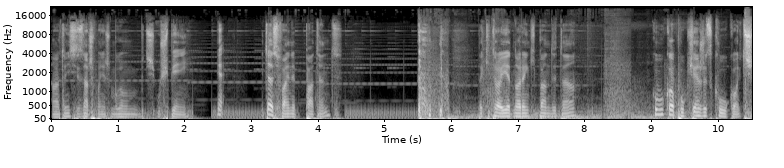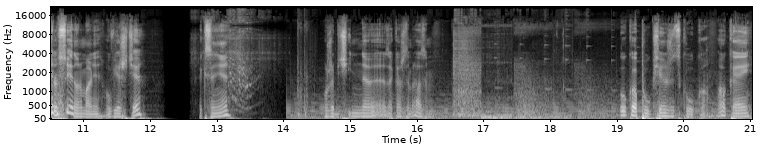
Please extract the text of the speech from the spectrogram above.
Ale to nic nie znaczy, ponieważ mogą być uśpieni. Nie. I to jest fajny patent. Taki trochę jednoręki bandyta. Kółko, półksiężyc, kółko. I to się losuje normalnie, uwierzycie? Jak se nie? Może być inne za każdym razem. Kółko, półksiężyc, kółko. Okej.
